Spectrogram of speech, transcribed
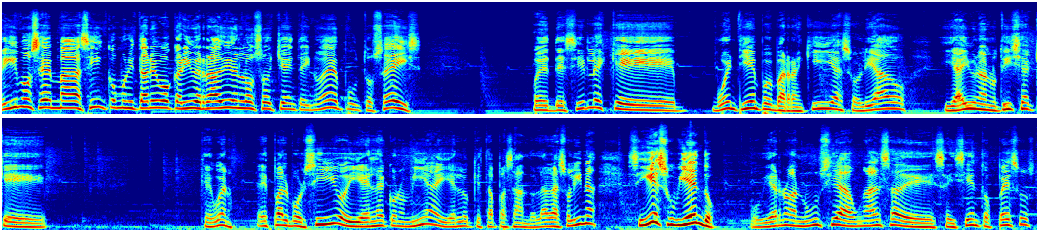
Seguimos en Magazine Comunitario Bocaribe Radio en los 89.6. Pues decirles que buen tiempo en Barranquilla, soleado, y hay una noticia que, que bueno, es para el bolsillo y es la economía y es lo que está pasando. La gasolina sigue subiendo. El gobierno anuncia un alza de 600 pesos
